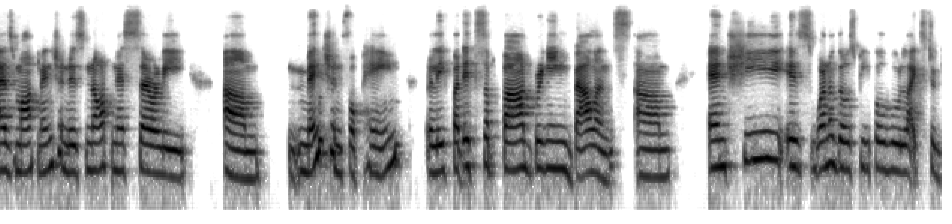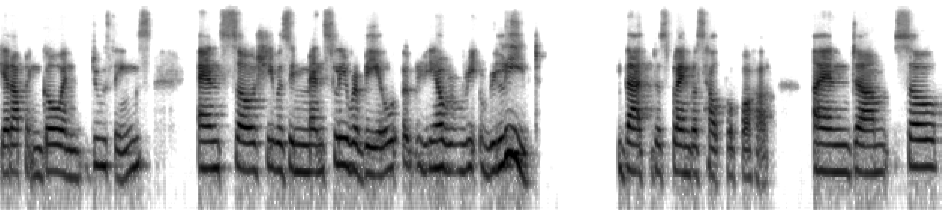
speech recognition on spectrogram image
as Mark mentioned, is not necessarily um, mentioned for pain relief, but it's about bringing balance. Um, and she is one of those people who likes to get up and go and do things. And so she was immensely revealed, uh, you know, re- relieved that this blend was helpful for her. And um, so,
